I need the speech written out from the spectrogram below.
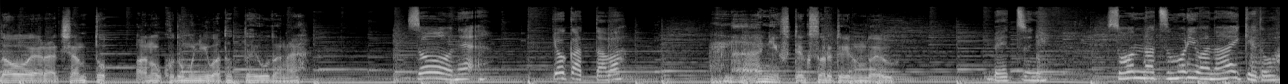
どうやらちゃんとあの子供に渡ったようだな。そうね。よかったわ。何ふてくされているんだよ。別に。そんなつもりはないけど。あ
